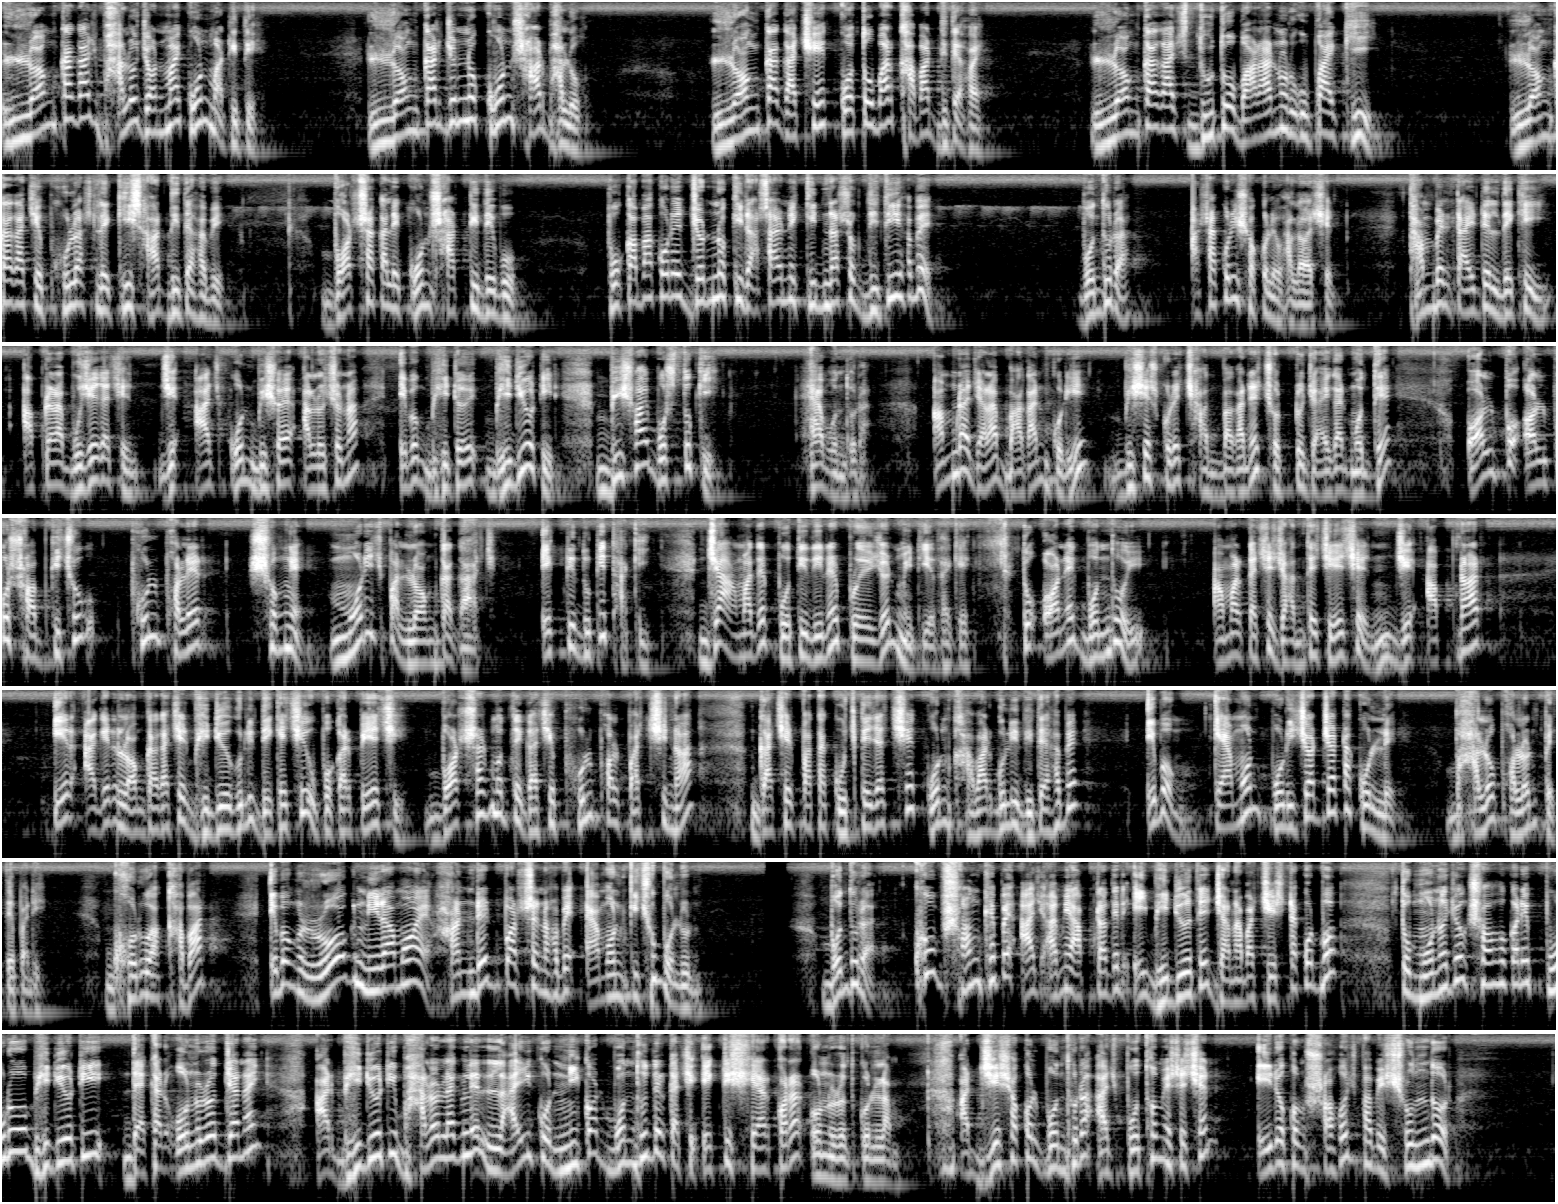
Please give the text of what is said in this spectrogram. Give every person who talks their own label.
Speaker 1: লঙ্কা গাছ ভালো জন্মায় কোন মাটিতে? লঙ্কার জন্য কোন সার ভালো? লঙ্কা গাছে কতবার খাবার দিতে হয়? লঙ্কা গাছ দ্রুত বাড়ানোর উপায় কি? লঙ্কা গাছে ফুল আসলে কি সার দিতে হবে? বর্ষাকালে কোন সারটি দেব? পোকামাকড়ের জন্য কি রাসায়নিক কীটনাশক দিতেই হবে? বন্ধুরা, আশা করি সকলে ভালো আছেন। থাম্বেল টাইটেল দেখেই আপনারা বুঝে গেছেন যে আজ কোন বিষয়ে আলোচনা এবং ভিডিও, ভিডিওটির বিষয়বস্তু কী। হ্যাঁ বন্ধুরা, আমরা যারা বাগান করি, বিশেষ করে ছাদ বাগানের ছোট্ট জায়গার মধ্যে, অল্প অল্প সব কিছু ফুল ফলের সঙ্গে মরিচ বা লঙ্কা গাছ একটি দুটি থাকেই, যা আমাদের প্রতিদিনের প্রয়োজন মিটিয়ে থাকে। তো অনেক বন্ধুই আমার কাছে জানতে চেয়েছেন যে আপনার এর আগের লঙ্কা গাছের ভিডিওগুলি দেখেছি, উপকার পেয়েছি। বর্ষার মধ্যে গাছে ফুল ফল পাচ্ছি না, গাছের পাতা কুচকে যাচ্ছে, কোন খাবারগুলি দিতে হবে এবং কেমন পরিচর্যাটা করলে ভালো ফলন পেতে পারি? ঘরোয়া খাবার এবং রোগ নিরাময় হান্ড্রেড পারসেন্ট হবে এমন কিছু বলুন। বন্ধুরা খুব সংক্ষেপে আজ আমি আপনাদের এই ভিডিওতে জানাবার চেষ্টা করব। তো মনোযোগ সহকারে পুরো ভিডিওটি দেখার অনুরোধ জানাই। আর ভিডিওটি ভালো লাগলে লাইক ও নিকট বন্ধুদের কাছে একটি শেয়ার করার অনুরোধ করলাম। আর যে সকল বন্ধুরা আজ প্রথম এসেছেন এই রকম সহজভাবে সুন্দর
